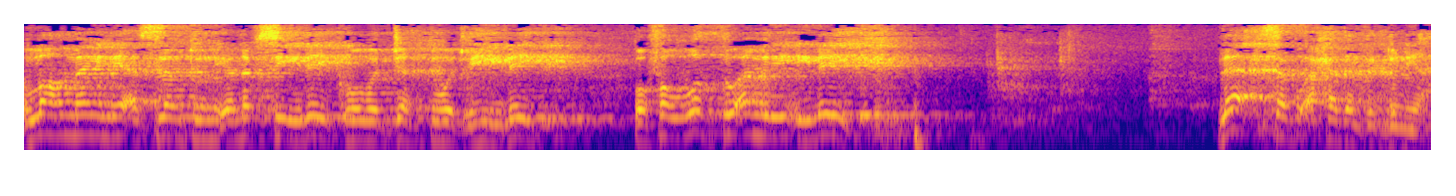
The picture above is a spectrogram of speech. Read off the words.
اللهم إني أسلمت نفسي إليك ووجهت وجهي إليك وفوضت أمري إليك. لا أحسب أحدا في الدنيا.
